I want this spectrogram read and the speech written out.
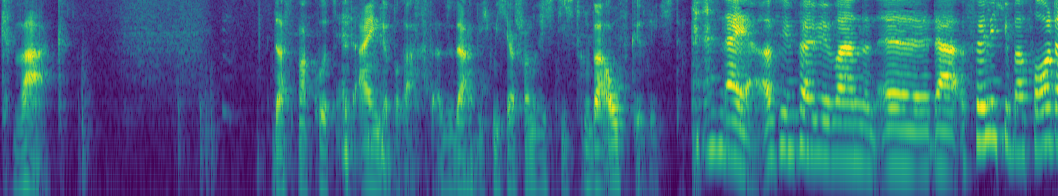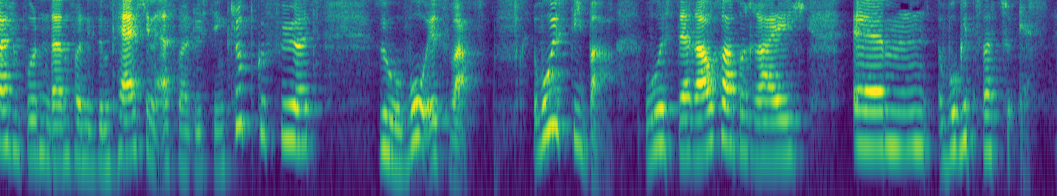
Quark. Das mal kurz mit eingebracht. Also da habe ich mich ja schon richtig drüber aufgeregt. naja, auf jeden Fall, wir waren äh, da völlig überfordert und wurden dann von diesem Pärchen erstmal durch den Club geführt. So, wo ist was? Wo ist die Bar? Wo ist der Raucherbereich? Ähm, wo gibt's was zu essen?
